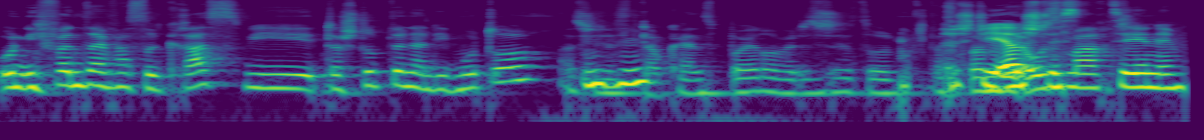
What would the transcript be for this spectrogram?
Und ich fand es einfach so krass, wie da stirbt dann die Mutter. Also ich glaube kein Spoiler, weil das ist ja so, was Das ist die erste ausmacht. Szene.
